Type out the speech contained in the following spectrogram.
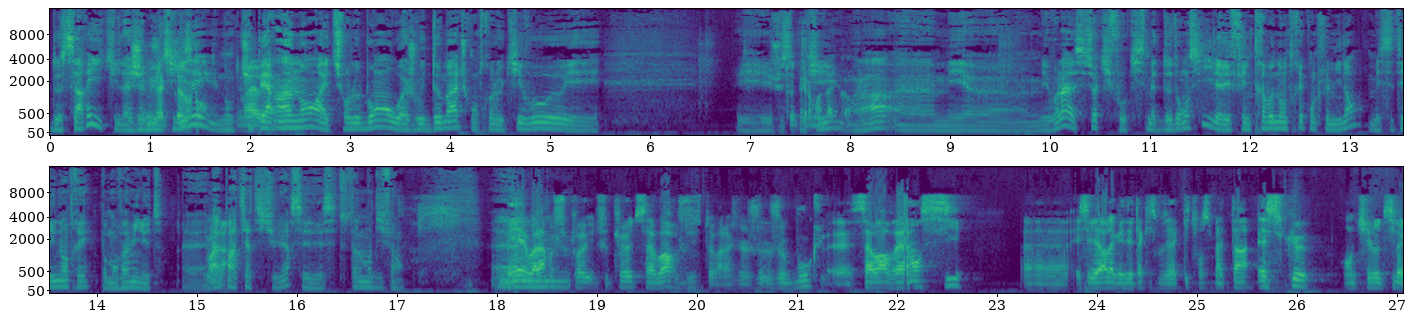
de Sarri, qu'il a jamais utilisé. Donc, tu perds un an à être sur le banc ou à jouer deux matchs contre le Kievo et, et je sais pas qui, voilà. Euh, mais euh, mais voilà, c'est sûr qu'il faut qu'il se mette dedans aussi. Il avait fait une très bonne entrée contre le Milan, mais c'était une entrée pendant 20 minutes. Euh, Là, partir titulaire, c'est c'est totalement différent. Mais voilà, moi je suis, curieux, je suis, curieux, de savoir juste, voilà, je, je, je boucle, euh, savoir vraiment si, euh, et c'est d'ailleurs la Gazeta qui se posait la question ce matin, est-ce que Ancelotti va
